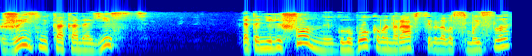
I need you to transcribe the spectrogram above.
Жизнь, как она есть, это не лишенный глубокого нравственного смысла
